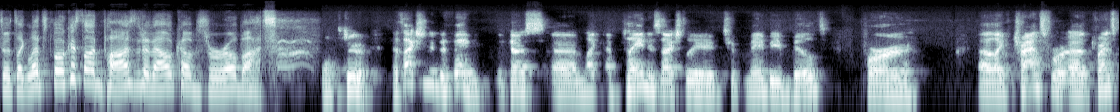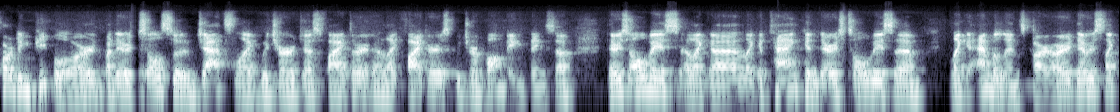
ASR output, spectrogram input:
So it's like, let's focus on positive outcomes for robots. That's true. That's actually the thing because, um, like, a plane is actually to maybe built for uh, like transfer uh, transporting people, or but there's also jets like which are just fighter uh, like fighters which are bombing things. So there's always uh, like a like a tank, and there's always um, like an ambulance car, or there is like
